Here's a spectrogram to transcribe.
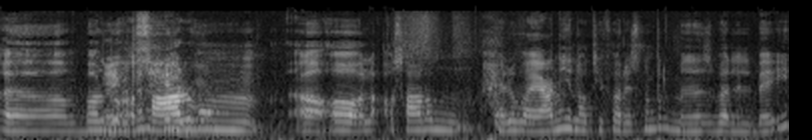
آه برضو يعني حلو أسعارهم آه, آه لا أسعارهم حلوة يعني لطيفة reasonable بالنسبة للباقي.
